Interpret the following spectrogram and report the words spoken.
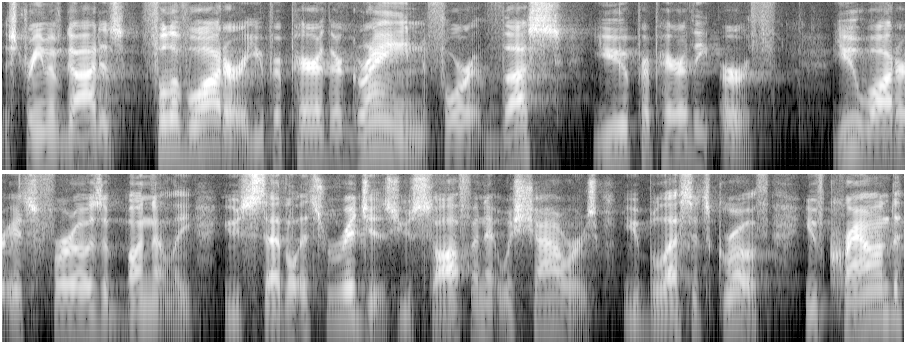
The stream of God is full of water. You prepare their grain, for thus you prepare the earth. You water its furrows abundantly. You settle its ridges. You soften it with showers. You bless its growth. You've crowned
